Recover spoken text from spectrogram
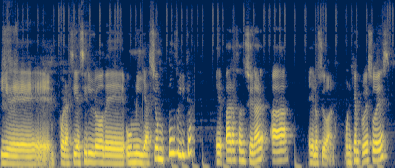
y, de, por así decirlo, de humillación pública eh, para sancionar a eh, los ciudadanos. Un ejemplo de eso es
